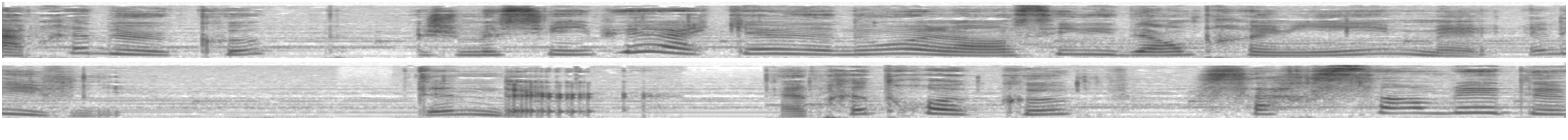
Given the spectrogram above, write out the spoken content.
Après deux coupes, je me souviens plus à laquelle de nous a lancé l'idée en premier, mais elle est venue. Tinder. Après trois coupes, ça ressemblait de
